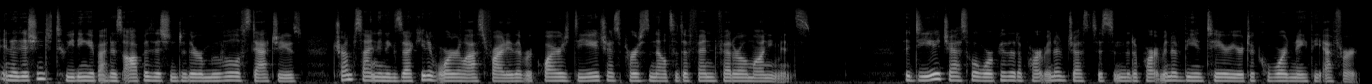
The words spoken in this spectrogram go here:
In addition to tweeting about his opposition to the removal of statues, Trump signed an executive order last Friday that requires DHS personnel to defend federal monuments. The DHS will work with the Department of Justice and the Department of the Interior to coordinate the effort.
